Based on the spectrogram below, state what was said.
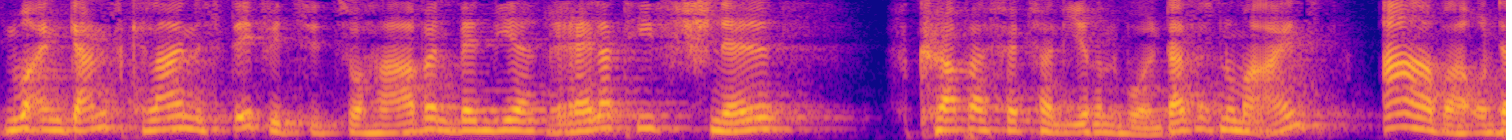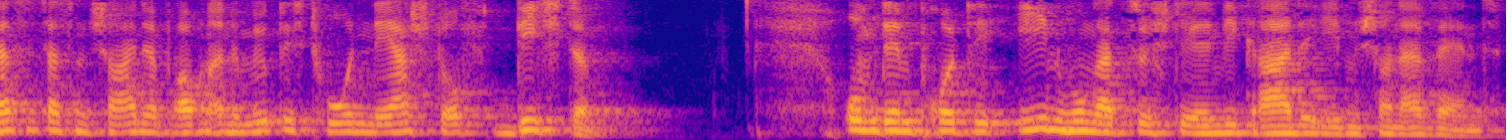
nur ein ganz kleines Defizit zu haben, wenn wir relativ schnell Körperfett verlieren wollen. Das ist Nummer eins. Aber, und das ist das Entscheidende, wir brauchen eine möglichst hohe Nährstoffdichte, um den Proteinhunger zu stillen, wie gerade eben schon erwähnt.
